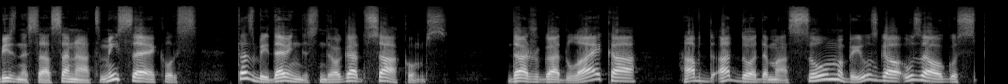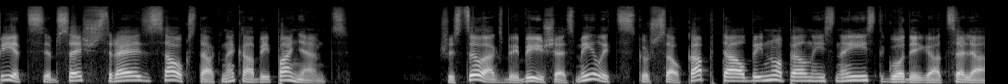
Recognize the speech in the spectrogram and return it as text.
Biznesā sanāca misēklis, tas bija 90. gadu sākums. Dažu gadu laikā atdodamā summa bija uzaugusi 5 jeb 6 reizes augstāk nekā bija paņemts. Šis cilvēks bija bijušais milicis, kurš savu kapitālu bija nopelnījis ne īsti godīgā ceļā.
